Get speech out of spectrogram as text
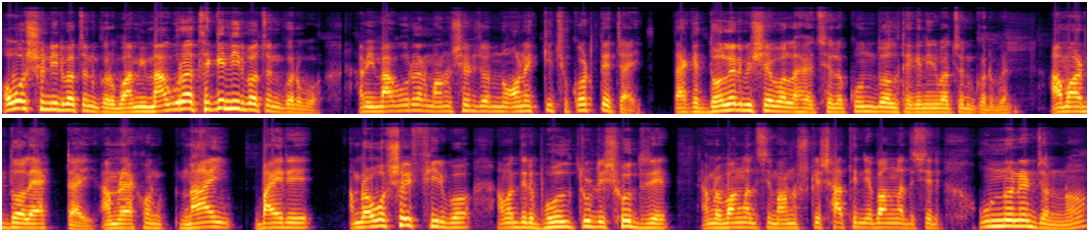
অবশ্যই নির্বাচন করব। আমি মাগুরা থেকে নির্বাচন করব। আমি মাগুরার মানুষের জন্য অনেক কিছু করতে চাই। তাকে দলের বিষয়ে বলা হয়েছিল, কোন দল থেকে নির্বাচন করবেন? আমার দল একটাই। আমরা এখন নাই, বাইরে। আমরা অবশ্যই ফিরবো। আমাদের ভুল ত্রুটি শুধরে আমরা বাংলাদেশের মানুষকে সাথে নিয়ে বাংলাদেশের উন্নয়নের জন্য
